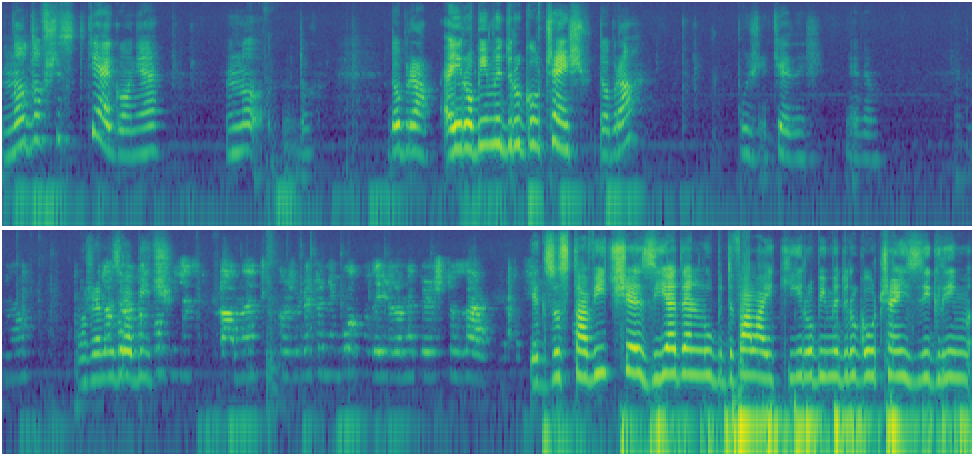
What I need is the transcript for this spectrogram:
No do wszystkiego, nie? No, do... dobra. Ej, robimy drugą część, dobra? Później, kiedyś, nie wiem. No. Możemy Dobra, zrobić, To powinien plany, tylko żeby to nie było podejrzane, to jeszcze zamknę. To jak zostawicie z jeden lub dwa lajki, robimy drugą część z Grim,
